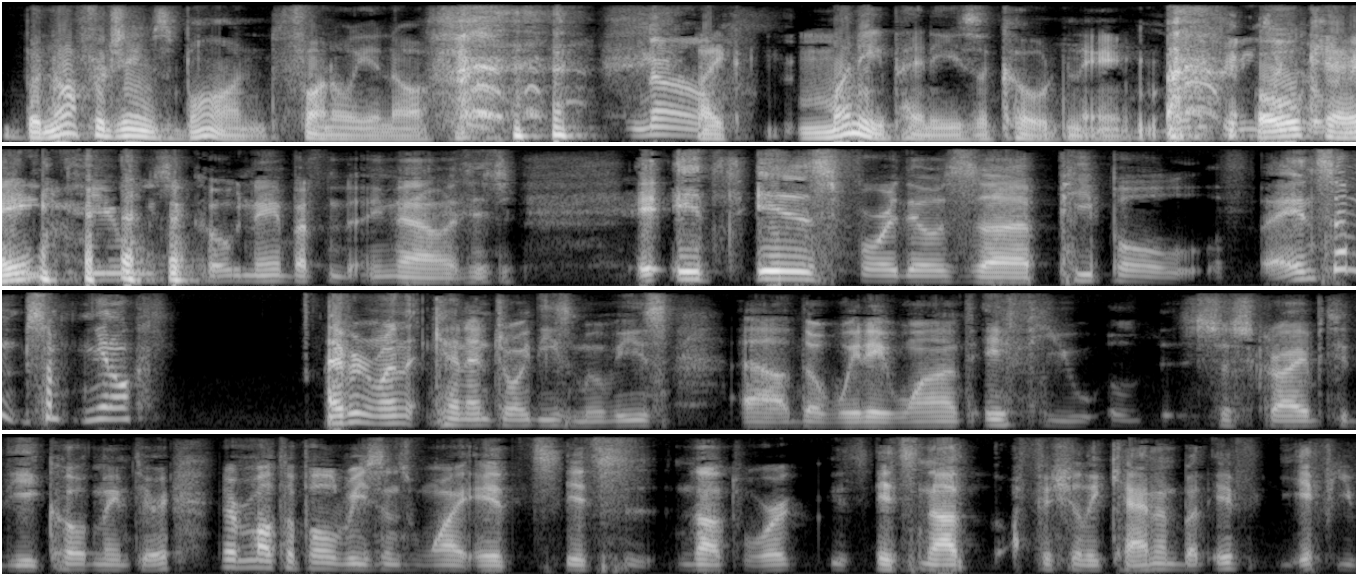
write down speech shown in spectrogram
But not for James Bond, funnily enough. no, like Moneypenny's a code name. Okay. Q is a code name, but you know, it's, it, it is for those uh, people, and some, some, you know, everyone can enjoy these movies uh, the way they want. If you subscribe to the codename theory, there are multiple reasons why it's it's not work. It's, it's not officially canon, but if if you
